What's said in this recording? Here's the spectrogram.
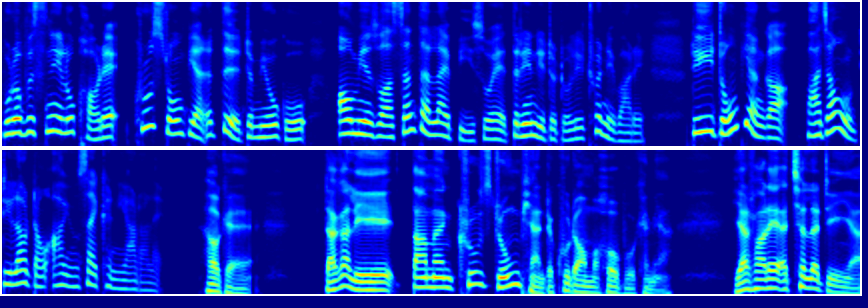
ဘူရိုဗစ်နီလို့ခေါ်တဲ့ cruise stone ပြန်အစ်စ်တစ်မျိုးကိုအောင်မြင်စွာစမ်းသပ်လိုက်ပြီဆိုရဲသတင်းတွေတော်တော်လေးထွက်နေပါတယ်ဒီဒုံးပြန်ကဘာကြောင့်ဒီလောက်တောင်အာယုံစိုက်ခံနေရတာလဲဟုတ်ကဲ့ ဒါကလေတာမန် cruise drone ဖြန်တစ်ခုတော့မဟုတ်ဘူးခင်ဗျာရထားတဲ့အချက်လက်တွေညာ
